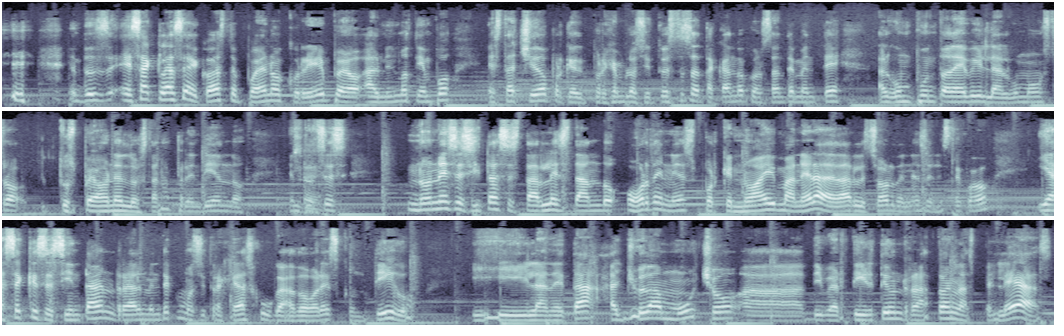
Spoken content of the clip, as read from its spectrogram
Entonces, esa clase de cosas te pueden ocurrir, pero al mismo tiempo está chido porque, por ejemplo, si tú estás atacando constantemente algún punto débil de algún monstruo, tus peones lo están aprendiendo. Entonces, no necesitas estarles dando órdenes porque no hay manera de darles órdenes en este juego y hace que se sientan realmente como si trajeras jugadores contigo. Y la neta ayuda mucho a divertirte un rato en las peleas.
